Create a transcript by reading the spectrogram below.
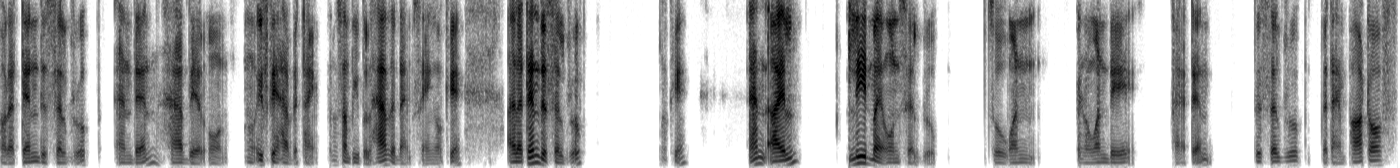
or attend this cell group and then have their own if they have the time. You know, some people have the time saying, okay, I'll attend this cell group, okay, and I'll lead my own cell group. So one, you know, one day I attend this cell group that I'm part of,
